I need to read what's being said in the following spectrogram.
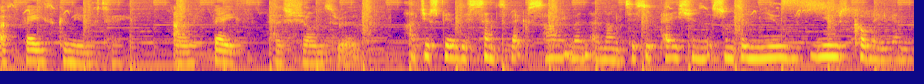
a faith community, and faith has shone through. I just feel this sense of excitement and anticipation that something new new's coming and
